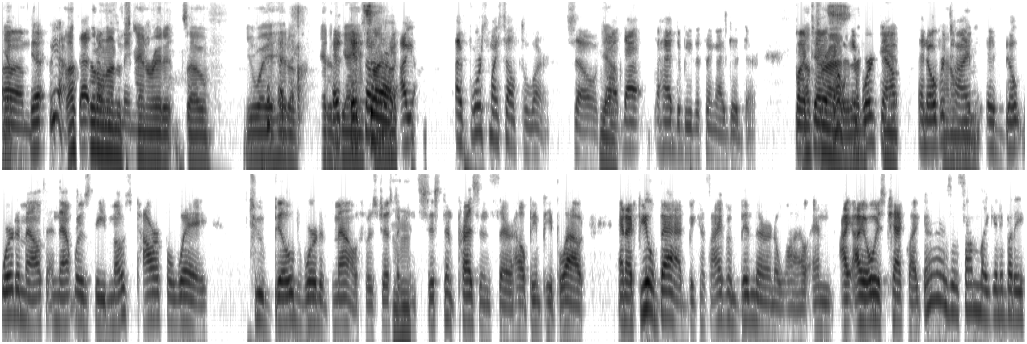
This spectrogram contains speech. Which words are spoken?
Yep. Um, Yeah. but yeah, I that- still that don't was the main understand Reddit, so you're way ahead of ahead of the It, game. it's uh. I I forced myself to learn, so Yeah. that, that had to be the thing I did there. But uh, tried no, it. it, worked out, and over time, get it built word of mouth, and that was the most powerful way to build word of mouth was just Mhm. a consistent presence there, helping people out. And I feel bad because I haven't been there in a while, and I, I always check like, eh, is it something like anybody?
